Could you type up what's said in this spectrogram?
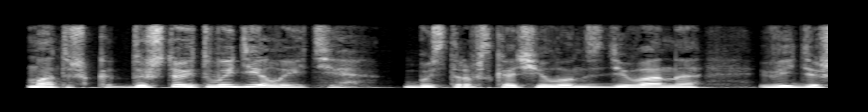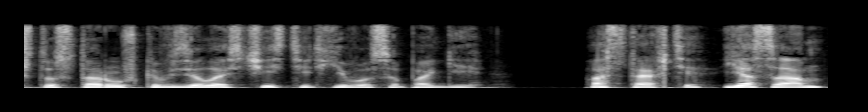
«Матушка, да что это вы делаете?» Быстро вскочил он с дивана, видя, что старушка взялась чистить его сапоги. «Оставьте, я сам».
